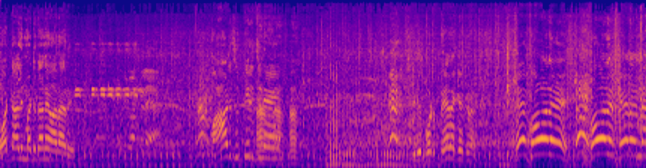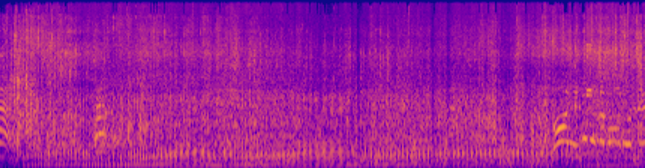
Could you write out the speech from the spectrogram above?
ஓட்டாளி மட்டும் தானே வராரு. மாடு சுத்திருச்சுனே. இது போட்டு பேரை கேட்குறேன் ஏ கோவாலு கோவாலு பேர் என்ன கோவாலு என்ன பேர்ல கோவாலு வருது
